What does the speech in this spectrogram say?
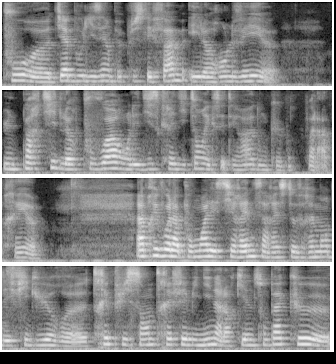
pour euh, diaboliser un peu plus les femmes et leur enlever euh, une partie de leur pouvoir en les discréditant, etc. Donc bon, voilà, après. Après voilà, pour moi les sirènes, ça reste vraiment des figures très puissantes, très féminines, alors qu'elles ne sont pas que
